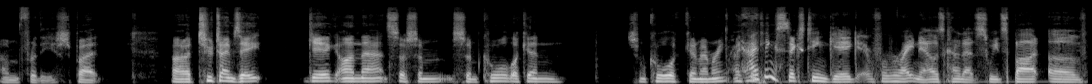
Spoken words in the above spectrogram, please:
um for these, but uh, two times eight gig on that. So some some cool looking, some cool looking memory. I I think. think 16 gig for right now is kind of that sweet spot of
